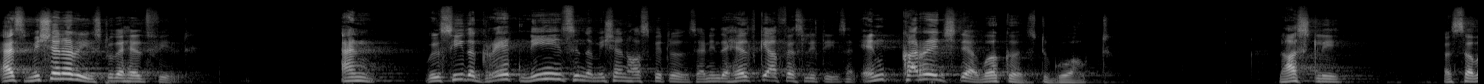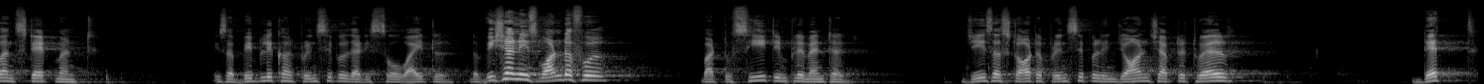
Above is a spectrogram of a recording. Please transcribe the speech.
as missionaries to the health field. And will see the great needs in the mission hospitals and in the healthcare facilities and encourage their workers to go out. Lastly, a seventh statement is a biblical principle that is so vital. The vision is wonderful, but to see it implemented, Jesus taught a principle in John chapter 12 death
